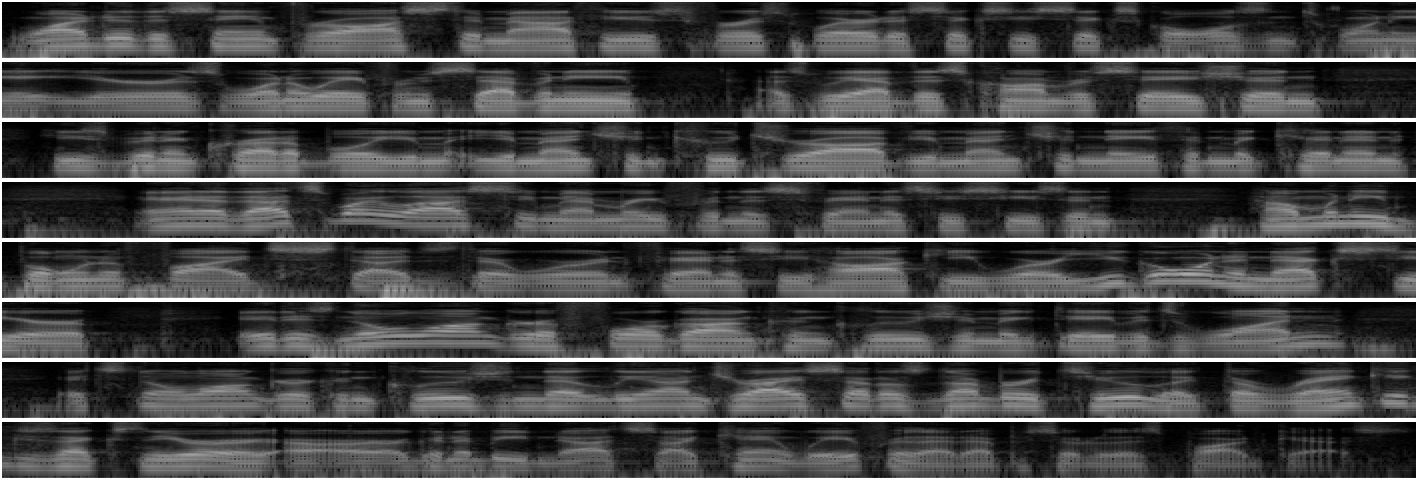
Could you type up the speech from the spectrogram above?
Want to do the same for Auston Matthews, first player to 66 goals in 28 years, one away from 70. As we have this conversation, he's been incredible. You, you mentioned Kucherov, you mentioned Nathan MacKinnon, and that's my lasting memory from this fantasy season. How many bona fide studs there were in fantasy hockey, where you go into next year it is no longer a foregone conclusion McDavid's one. It's no longer a conclusion that Leon Draisaitl's number two. Like the rankings next year are, are, are going to be nuts. I can't wait for that episode of this podcast.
